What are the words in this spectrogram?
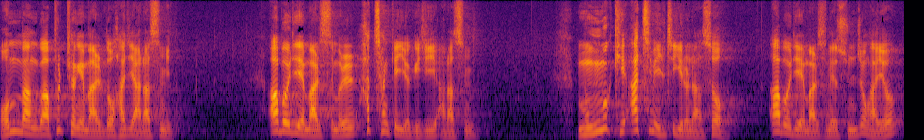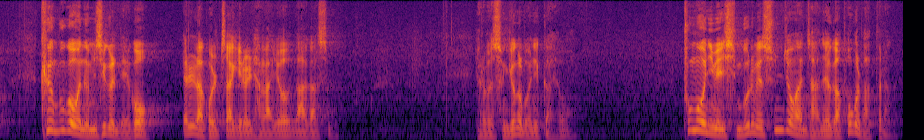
원망과 불평의 말도 하지 않았습니다. 아버지의 말씀을 하찮게 여기지 않았습니다. 묵묵히 아침에 일찍 일어나서 아버지의 말씀에 순종하여 그 무거운 음식을 메고 엘라 골짜기를 향하여 나아갔습니다. 여러분 성경을 보니까요. 부모님의 심부름에 순종한 자녀가 복을 받더라고요.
